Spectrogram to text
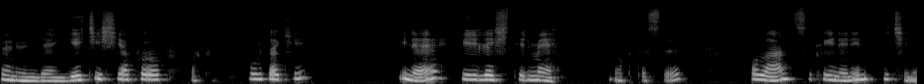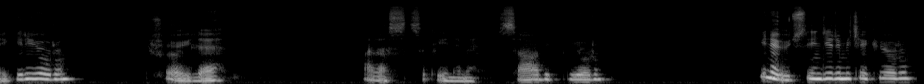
önünden geçiş yapıp bakın buradaki yine birleştirme noktası olan sık iğnenin içine giriyorum. Şöyle arası sık iğnemi sabitliyorum. Yine 3 zincirimi çekiyorum.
